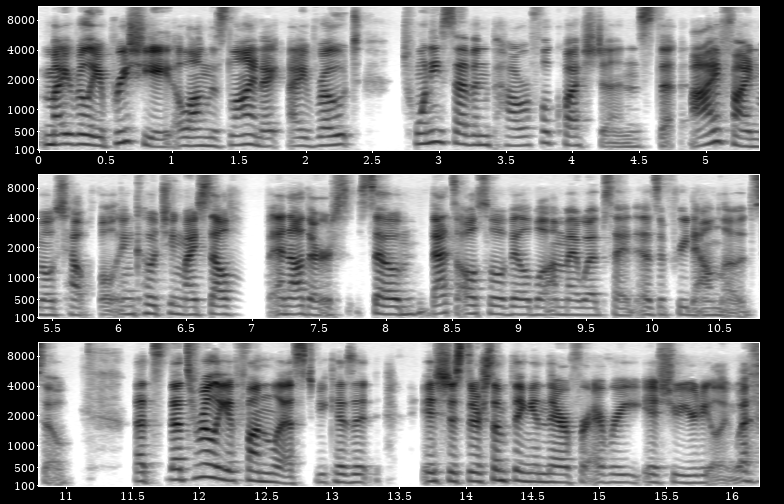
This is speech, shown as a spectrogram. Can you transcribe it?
might really appreciate along this line. I, I wrote 27 powerful questions that I find most helpful in coaching myself and others. So that's also available on my website as a free download. So that's that's really a fun list because it it's just there's something in there for every issue you're dealing with.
